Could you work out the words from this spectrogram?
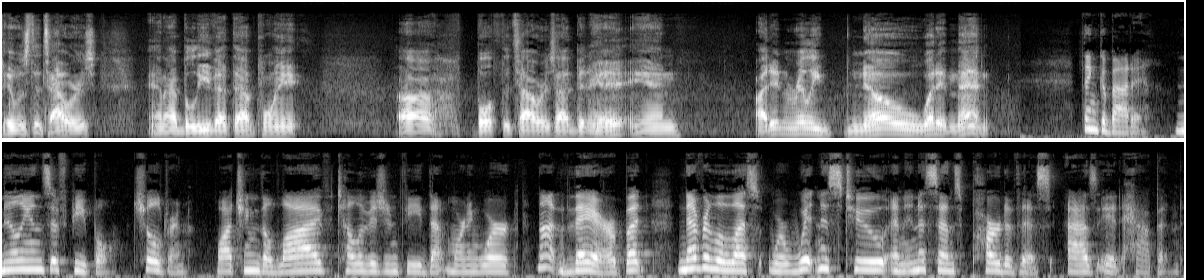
it was the towers and I believe at that point, uh, both the towers had been hit, and I didn't really know what it meant. Think about it millions of people, children, watching the live television feed that morning were not there, but nevertheless were witness to and, in a sense, part of this as it happened.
